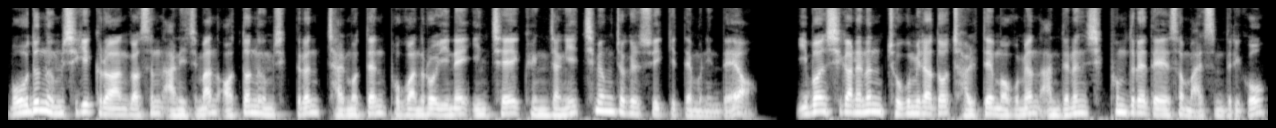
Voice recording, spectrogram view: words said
모든 음식이 그러한 것은 아니지만 어떤 음식들은 잘못된 보관으로 인해 인체에 굉장히 치명적일 수 있기 때문인데요. 이번 시간에는 조금이라도 절대 먹으면 안 되는 식품들에 대해서 말씀드리고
